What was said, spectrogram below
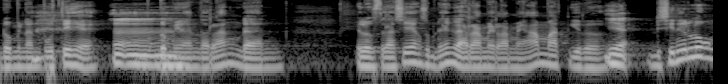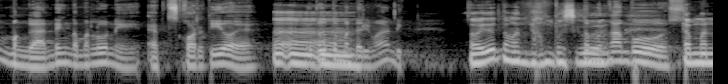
dominan putih ya, dominan terang dan ilustrasi yang sebenarnya nggak rame-rame amat gitu. Iya. Di sini lu menggandeng temen lu nih, Ed Scorpio ya. Uh-uh, itu teman dari mana dik? Oh itu teman kampus gue. Teman kampus. Temen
